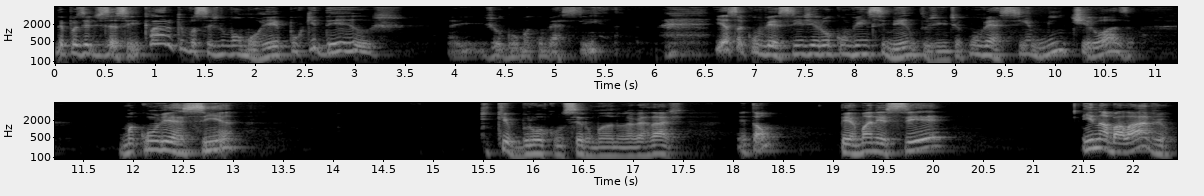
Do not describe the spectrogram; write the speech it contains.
Depois ele diz assim: claro que vocês não vão morrer, porque Deus. Aí jogou uma conversinha. E essa conversinha gerou convencimento, gente. A conversinha mentirosa. Uma conversinha que quebrou com o ser humano, não é verdade? Então, permanecer inabalável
